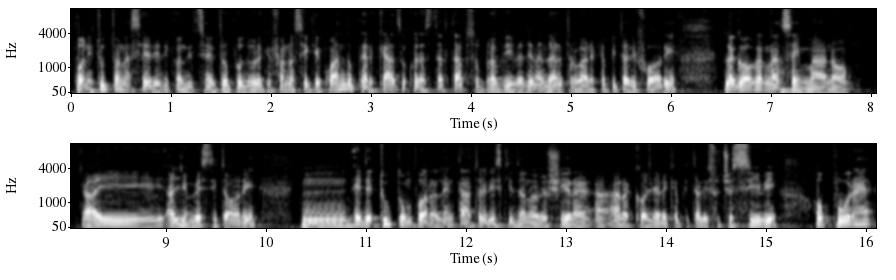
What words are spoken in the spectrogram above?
poni tutta una serie di condizioni troppo dure che fanno sì che quando per caso quella startup sopravvive e deve andare a trovare capitali fuori, la governance è in mano ai- agli investitori mh, ed è tutto un po' rallentato e rischi di non riuscire a, a raccogliere capitali successivi, oppure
